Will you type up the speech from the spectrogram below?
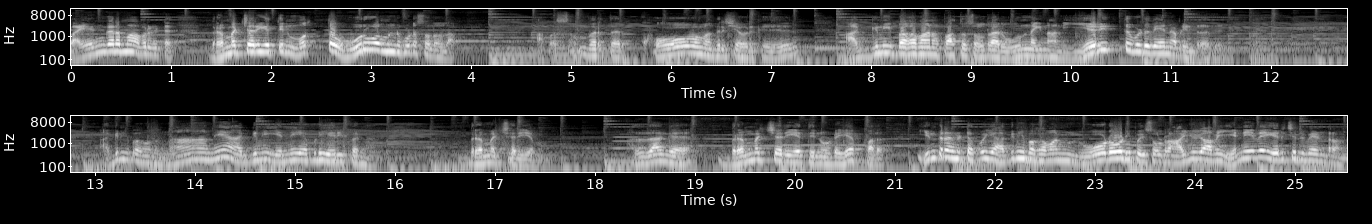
பயங்கரமா அவர்கிட்ட பிரம்மச்சரியத்தின் மொத்த உருவம்னு கூட சொல்லலாம். அப்போ சம்வர்த்தர் கோபம் வந்துருச்சு அவருக்கு. அக்னி பகவானை பார்த்து சொல்றாரு உன்னை நான் எரித்து விடுவேன் அப்படின்றது. அக்னி பகவான் நானே அக்னி என்னை எப்படி எரிப்பேன்? நான் பிரம்மச்சரியம். அதுதாங்க பிரம்மச்சரியத்தினுடைய பலன். இந்திரன்கிட்ட போய் அக்னி பகவான் ஓடோடி போய் சொல்றான் ஐயோ அவன் என்னையவே எரிச்சிடுவேன்றான்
